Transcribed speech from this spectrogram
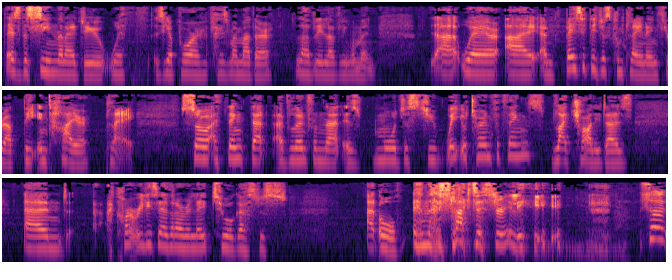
there's the scene that I do with Ziapora, who plays my mother, lovely, lovely woman, uh, where I am basically just complaining throughout the entire play. So I think that I've learned from that is more just to wait your turn for things, like Charlie does. And I can't really say that I relate to Augustus at all in the slightest, really. So,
